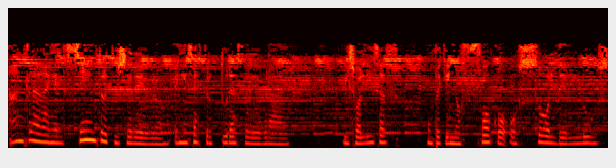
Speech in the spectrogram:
anclala en el centro de tu cerebro, en esa estructura cerebral. Visualizas un pequeño foco o sol de luz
